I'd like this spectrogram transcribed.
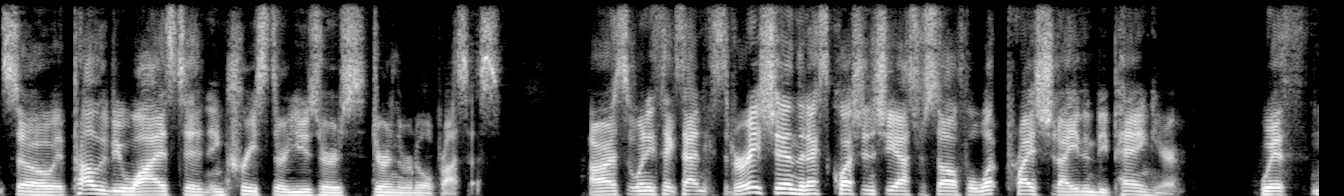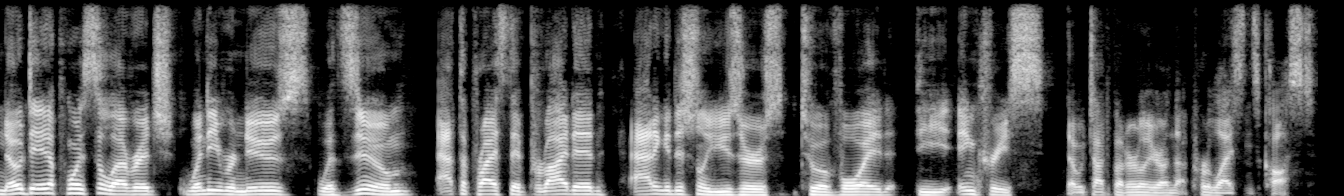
So it'd probably be wise to increase their users during the renewal process. All right. So when he takes that into consideration, the next question she asks herself, well, what price should I even be paying here? With no data points to leverage, Wendy renews with Zoom at the price they provided, adding additional users to avoid the increase that we talked about earlier on that per license cost.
